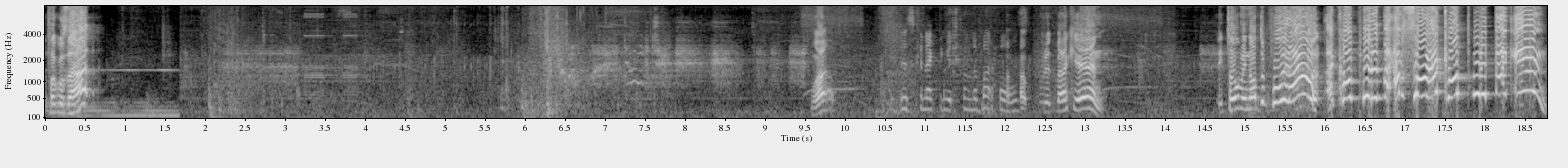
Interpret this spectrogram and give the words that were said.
The fuck was that? What? Disconnecting it from the buttholes. I'll put it back in. They told me not to pull it out. I can't put it back. I'm sorry, I can't put it back in.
